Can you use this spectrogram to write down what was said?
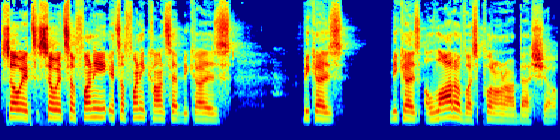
So it's, so it's a funny, it's a funny concept because because because a lot of us put on our best show.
